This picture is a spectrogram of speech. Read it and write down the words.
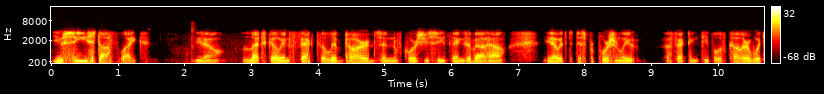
you see stuff like, you know, let's go infect the libtards, and of course you see things about how, you know, it's disproportionately affecting people of color, which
